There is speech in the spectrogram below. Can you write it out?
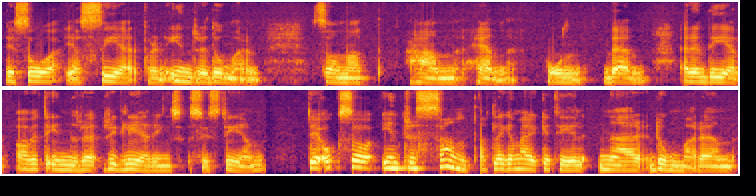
Det är så jag ser på den inre domaren, som att han, hen, hon, den är en del av ett inre regleringssystem. Det är också intressant att lägga märke till när domaren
